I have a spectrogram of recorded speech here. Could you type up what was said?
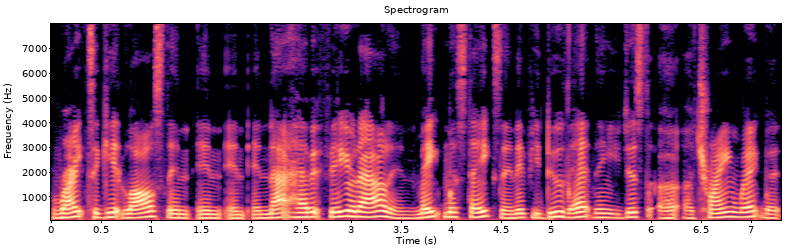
right to get lost and, and, and, and not have it figured out and make mistakes. And if you do that, then you just a, a train wreck. But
